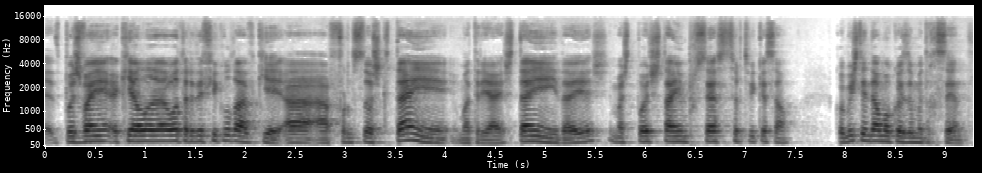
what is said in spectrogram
Depois vem aquela outra dificuldade que é há, há fornecedores que têm materiais, têm ideias, mas depois está em processo de certificação. Como isto ainda é uma coisa muito recente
